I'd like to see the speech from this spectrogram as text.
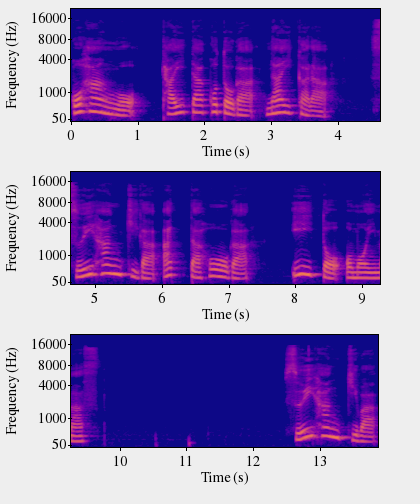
ご飯を炊いたことがないから、炊飯器があった方がいいと思います。炊飯器は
